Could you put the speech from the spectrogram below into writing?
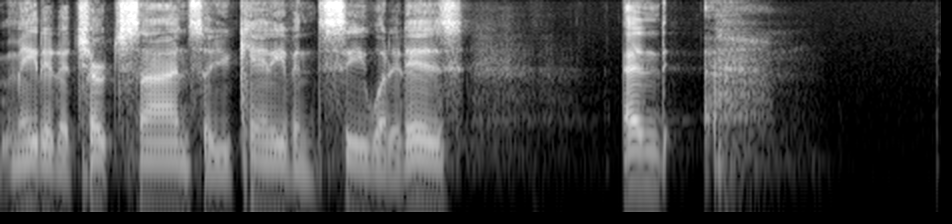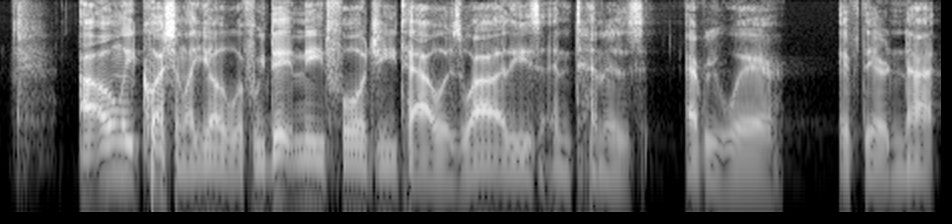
made it a church sign, so you can't even see what it is. And I only question like, yo, if we didn't need 4G towers, why are these antennas everywhere if they're not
